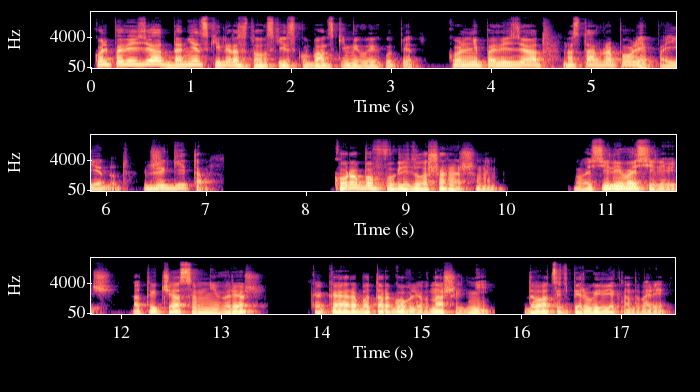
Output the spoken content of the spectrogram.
Коль повезет, Донецкий или Ростовский с кубанскими выкупят. Коль не повезет, на Ставрополье поедут, к джигитам. Коробов выглядел ошарашенным. «Василий Васильевич, а ты часом не врешь? Какая работорговля в наши дни? 21 век на дворе».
